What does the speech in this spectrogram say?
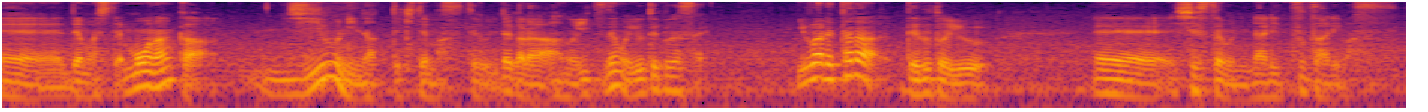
えー出まして。もうなんか自由になってきてます。手売り。だからあのいつでも言ってください。言われたら出るという、えーシステムになりつつあります、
